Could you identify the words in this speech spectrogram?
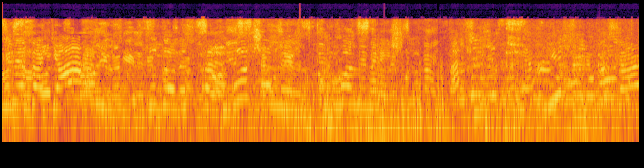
і не затягують судові справи. От що ми, ми вийшли. А це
